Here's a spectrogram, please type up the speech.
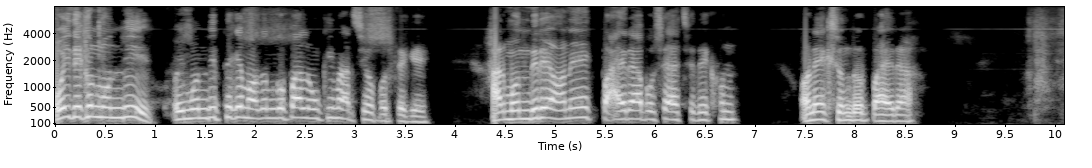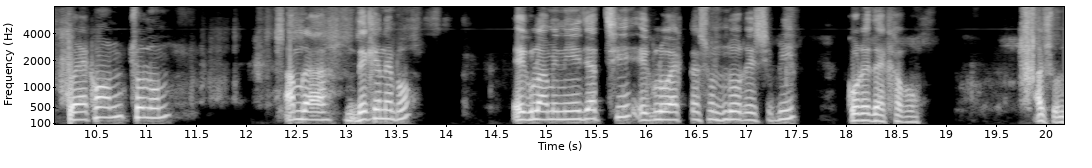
ওই দেখুন মন্দির, ওই মন্দির থেকে মদন গোপাল উঁকি মারছে ওপর থেকে। আর মন্দিরে অনেক পায়রা বসে আছে, দেখুন। অনেক সুন্দর পায়রা। তো এখন চলুন, আমরা দেখে নেব। এগুলো আমি নিয়ে যাচ্ছি, এগুলো একটা সুন্দর রেসিপি করে দেখাবো। আসুন,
